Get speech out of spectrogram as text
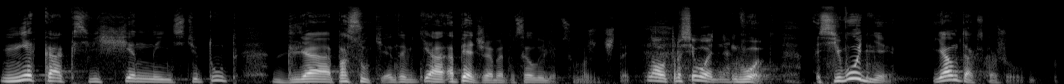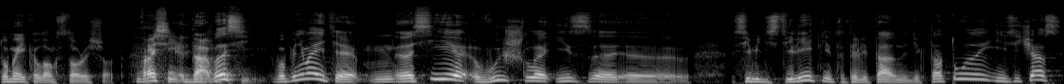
не как священный институт для, по сути, это, я опять же об этом целую лекцию можно читать. Ну вот про сегодня. Вот. Сегодня, я вам так скажу, to make a long story short. В России. Да, в России. Вы понимаете, Россия вышла из э, 70-летней тоталитарной диктатуры и сейчас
